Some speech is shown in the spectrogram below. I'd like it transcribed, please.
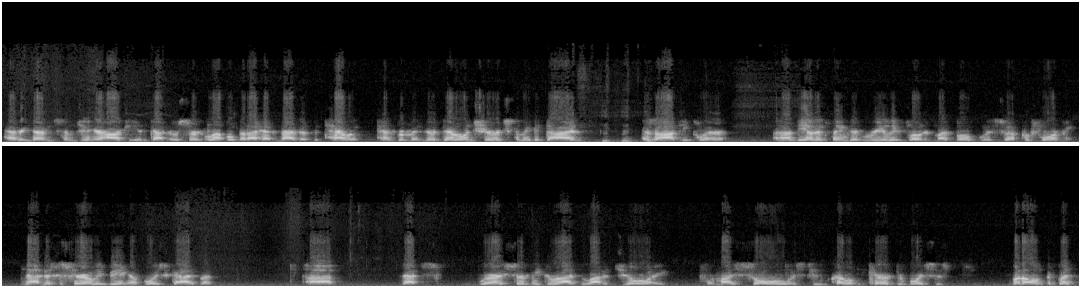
having done some junior hockey and gotten to a certain level that I had neither the talent, temperament, nor dental insurance to make a dime as a hockey player. Uh, the other thing that really floated my boat was uh, performing. Not necessarily being a voice guy, but uh, that's where I certainly derived a lot of joy from my soul was to come up with character voices. But all, but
